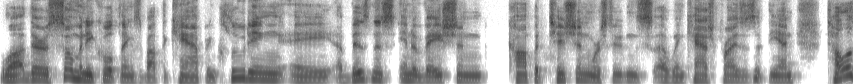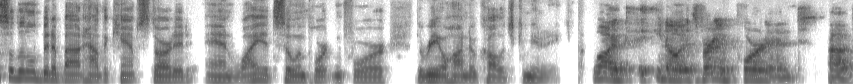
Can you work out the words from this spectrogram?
Well, there's so many cool things about the camp, including a, a business innovation competition where students uh, win cash prizes at the end. Tell us a little bit about how the camp started and why it's so important for the Rio Hondo College community. Well, it, you know, it's very important, uh,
